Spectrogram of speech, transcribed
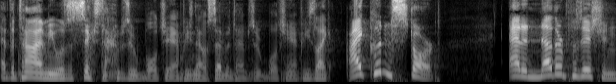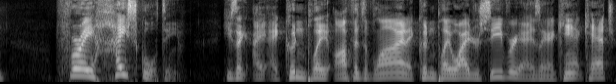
at the time he was a six time Super Bowl champ. He's now a seven time Super Bowl champ. He's like, I couldn't start at another position for a high school team. He's like, I, I couldn't play offensive line. I couldn't play wide receiver. He's like, I can't catch.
